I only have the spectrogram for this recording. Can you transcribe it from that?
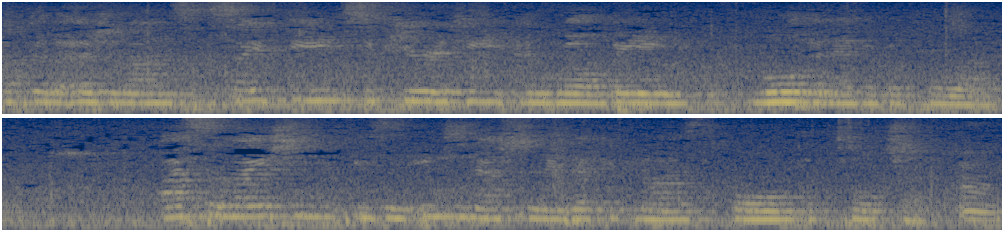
Abdullah Öcalan's safety, security and well-being more than ever before. Isolation is an internationally recognised form of torture. Mm.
